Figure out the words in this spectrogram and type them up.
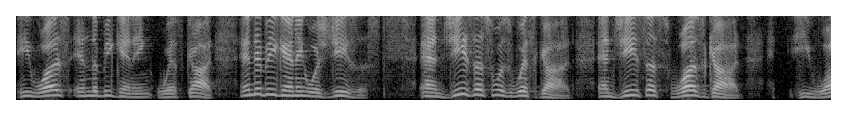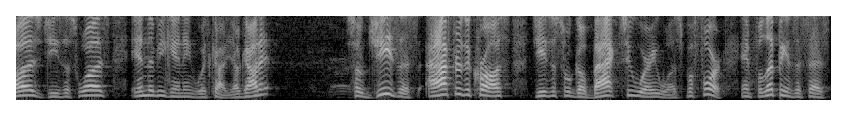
he was in the beginning with God. In the beginning was Jesus, and Jesus was with God, and Jesus was God. He was, Jesus was in the beginning with God. Y'all got it? So, Jesus, after the cross, Jesus will go back to where he was before. In Philippians, it says,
